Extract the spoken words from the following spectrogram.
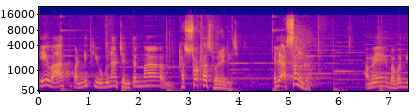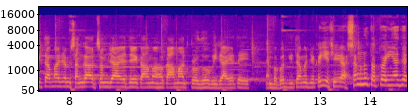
એ વાત પંડિત યુગના ચિંતનમાં ઠસ્સોઠસ ભરેલી છે. એટલે અસંગ. અમે ભગવદ્ ગીતામાં જેમ સંગાત સમજાય તે કામ કામાત ક્રોધો બીજાય તે એમ ભગવદ્ ગીતામાં જે કહીએ છીએ, એ અસંગનું તત્વ અહીંયા જે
